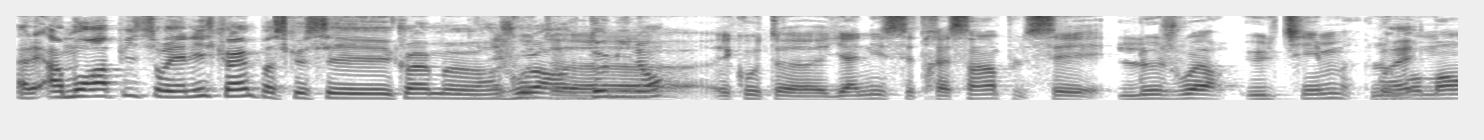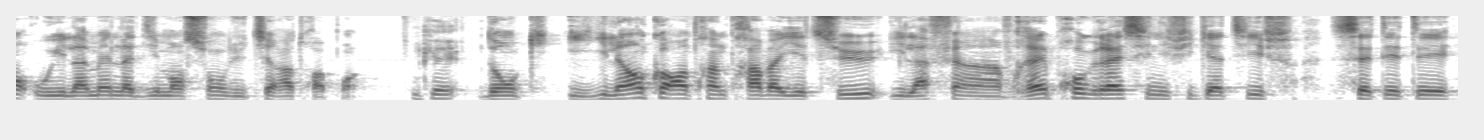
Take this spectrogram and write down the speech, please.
Allez, un mot rapide sur Yanis quand même, parce que c'est quand même un écoute, joueur euh, dominant. Écoute, euh, Yanis, c'est très simple. C'est le joueur ultime, le ouais. moment où il amène la dimension du tir à 3 points. Okay. Donc, il est encore en train de travailler dessus. Il a fait un vrai progrès significatif cet été,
